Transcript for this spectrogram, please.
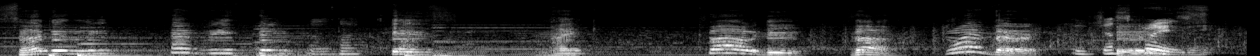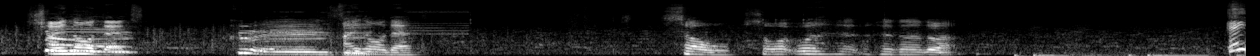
Suddenly, everything It's not. is like cloudy. The weather It's just crazy. I know that. crazy. I know that. So, so what? What he- he gonna do? Hey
